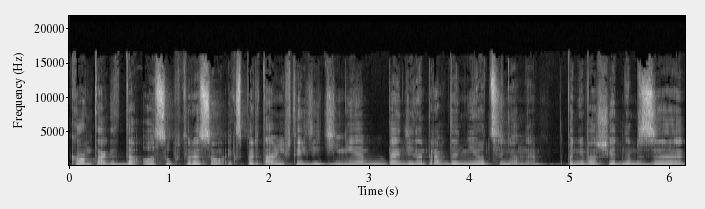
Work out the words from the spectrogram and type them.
kontakt do osób, które są ekspertami w tej dziedzinie, będzie naprawdę nieoceniony. ponieważ jednym z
